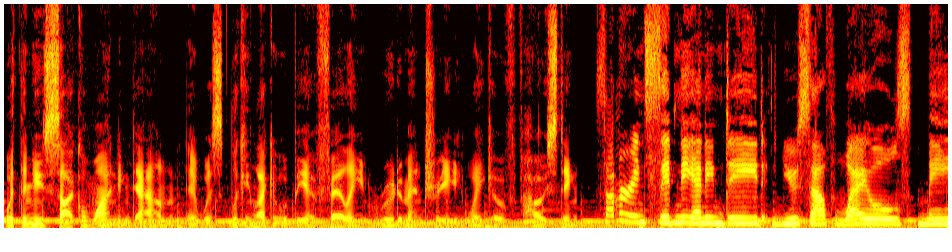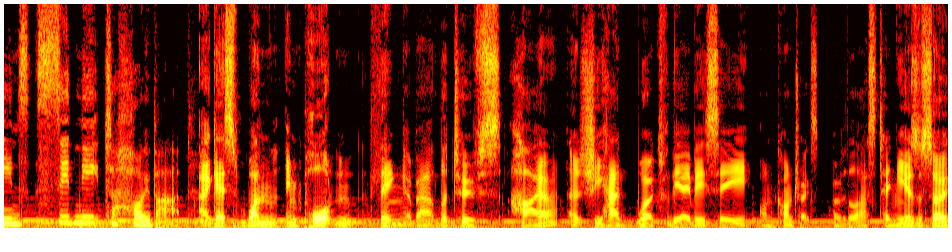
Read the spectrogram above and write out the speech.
With the news cycle winding down, it was looking like it would be a fairly rudimentary week of hosting. Summer in Sydney and indeed New South Wales means Sydney to Hobart. I guess one important thing about Lattouf's hire, as she had worked for the ABC on contracts over the last last 10 years or so.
